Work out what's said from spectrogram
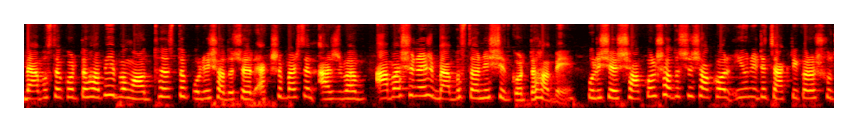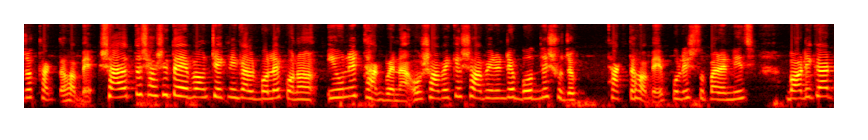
ব্যবস্থা করতে হবে এবং অধ্যস্থ পুলিশ সদস্যের একশো পার্সেন্ট আসবাব আবাসনের ব্যবস্থা নিশ্চিত করতে হবে। পুলিশের সকল সদস্য সকল ইউনিটে চাকরি করার সুযোগ থাকতে হবে। স্বায়ত্তশাসিত এবং টেকনিক্যাল বলে কোনো ইউনিট থাকবে না ও সবাইকে সব ইউনিটে বদলি সুযোগ থাকতে হবে। পুলিশ সুপারের নিজ বডিগার্ড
